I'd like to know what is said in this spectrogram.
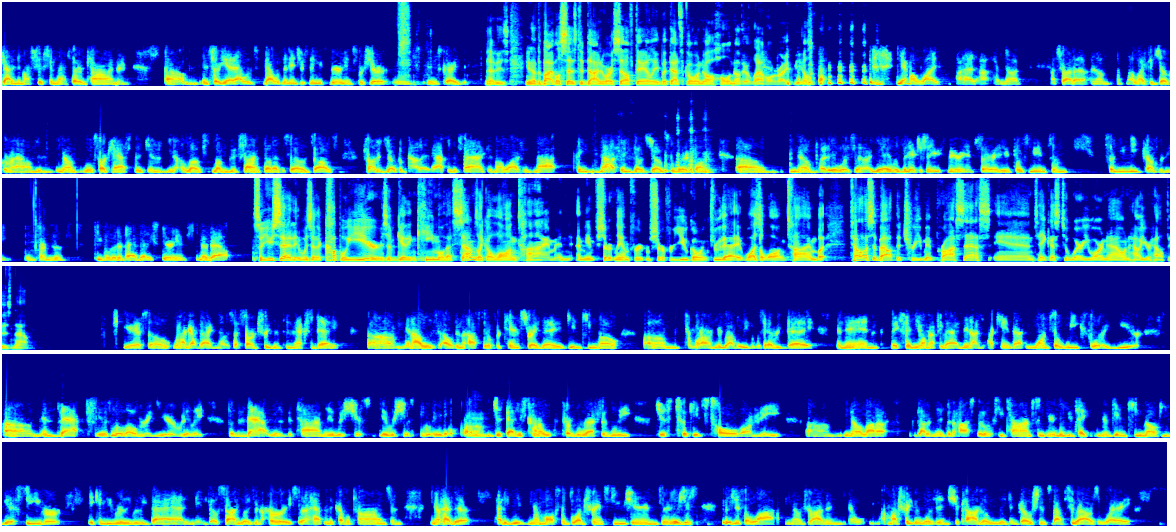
got into my system that third time. And um, and so yeah, that was that was an interesting experience for sure. It was it was crazy. That is, you know, the Bible says to die to ourselves daily, but that's going to a whole nother level, right, Neal? yeah, my wife, I had, I, you know, I, I try to, you know, I like to joke around and, you know, a little sarcastic and, you know, I love, love a good Seinfeld episode. So I was trying to joke about it after the fact and my wife was not think, not think those jokes were very funny. Um, you know, but it was, uh, yeah, it was an interesting experience, sir. It, it puts me in some, some unique company in terms of people that have had that experience, no doubt. So you said it was a couple years of getting chemo. That sounds like a long time, and I mean, certainly, I'm, for, I'm, sure for you going through that, it was a long time. But tell us about the treatment process and take us to where you are now and how your health is now. Yeah. So when I got diagnosed, I started treatment the next day, um, and I was I was in the hospital for ten straight days getting chemo. Um, from what I remember, I believe it was every day. And then they sent me home after that. And then I, I came back once a week for a year. Um, and that, it was a little over a year really, but that was the time and it was just, it was just brutal. Um, mm. just that just kind of progressively just took its toll on me. Um, you know, a lot of, got admitted to the hospital a few times. And when you take, you know, getting chemo, if you get a fever, it can be really, really bad and, and go sideways in a hurry. So that happened a couple times and, you know, had to, had to get you know multiple blood transfusions, and it was just it was just a lot. You know, driving. You know, my treatment was in Chicago. We lived in Goshen. It's about two hours away.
